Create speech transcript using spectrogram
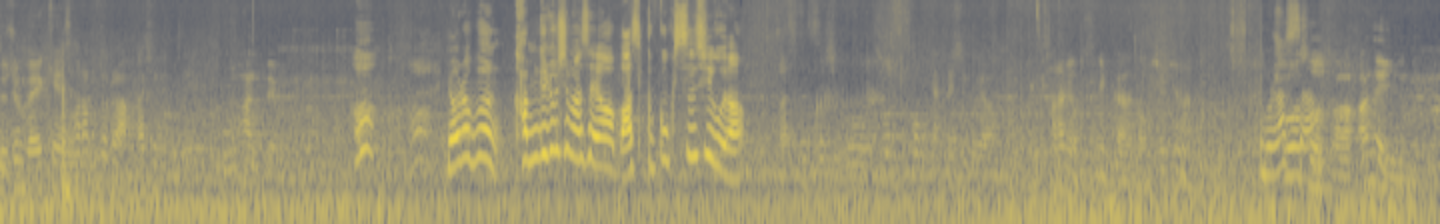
요즘 왜 이렇게 사람들을 안 가시는지 여러분 감기 조심하세요. 마스크 꼭 쓰시고요. 마스크 쓰시고 손 꼭 닦으시고요. 사람이 없으니까 너무 심심하다 몰랐어요. 다 안에 있는 건가?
